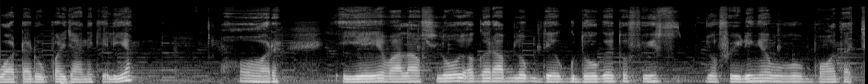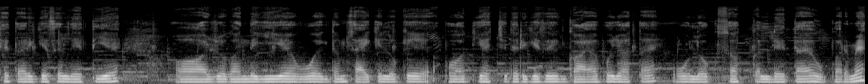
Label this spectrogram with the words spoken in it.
वाटर ऊपर जाने के लिए। और ये वाला फ्लो अगर आप लोग दोगे तो फ़िश जो फीडिंग है वो बहुत अच्छे तरीके से लेती है और जो गंदगी है वो एकदम साइकिल होके बहुत ही अच्छे तरीके से गायब हो जाता है। वो लोग सक कर लेता है ऊपर में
